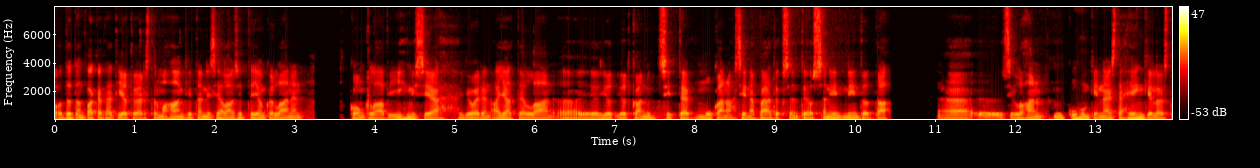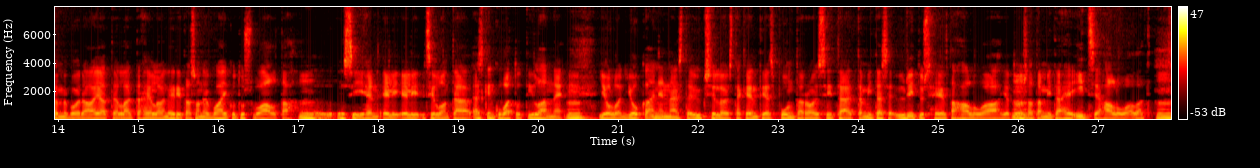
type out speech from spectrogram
otetaan vaikka tämä tietojärjestelmän hankinta, niin siellä on sitten jonkinlainen konklaavi ihmisiä, joiden ajatellaan, jotka on nyt sitten mukana siinä päätöksenteossa, niin, niin tota, silloinhan kuhunkin näistä henkilöistä me voidaan ajatella, että heillä on eritasoinen vaikutusvalta mm. siihen. Eli, eli silloin tämä äsken kuvattu tilanne, mm. jolloin jokainen näistä yksilöistä kenties puntaroi sitä, että mitä se yritys heiltä haluaa ja toisaalta mm. mitä he itse haluavat, mm.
